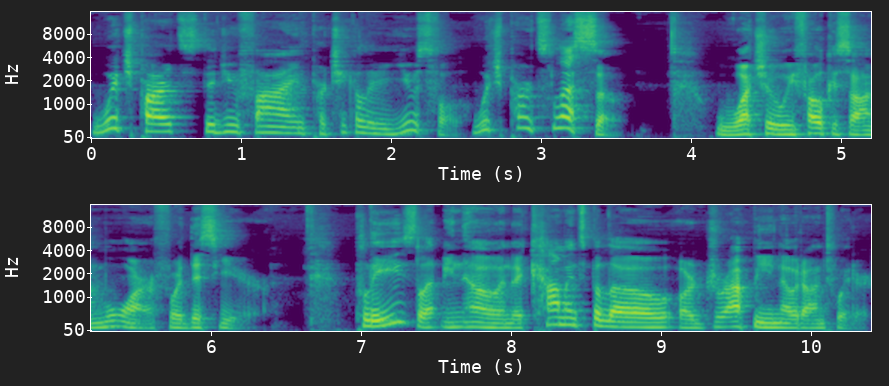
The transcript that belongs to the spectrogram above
Which parts did you find particularly useful? Which parts less so? What should we focus on more for this year? Please let me know in the comments below or drop me a note on Twitter.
